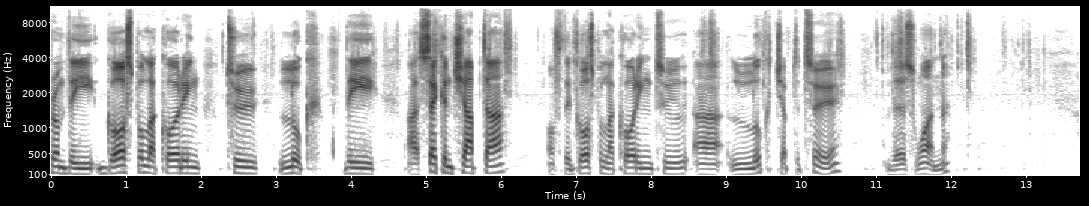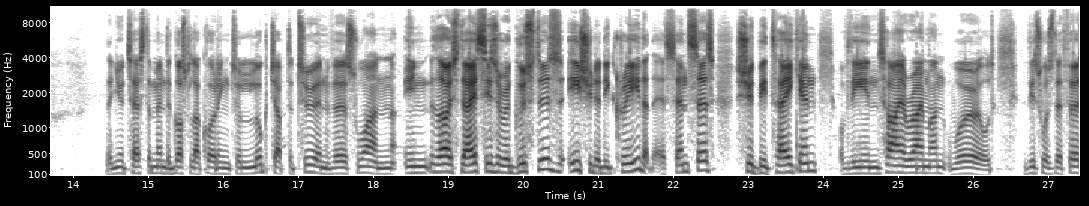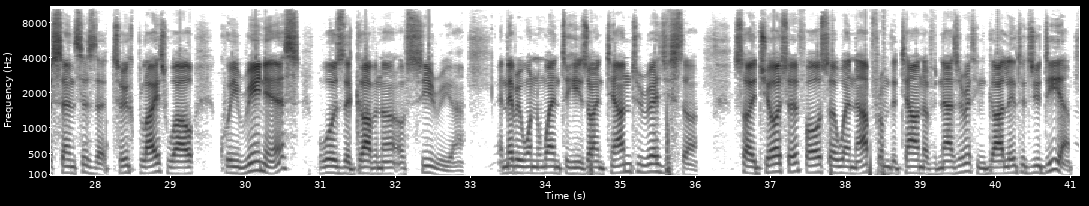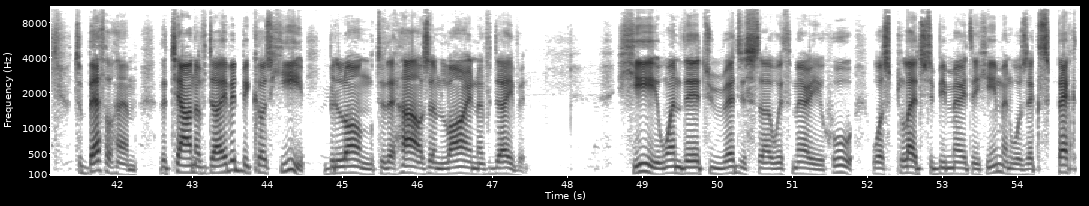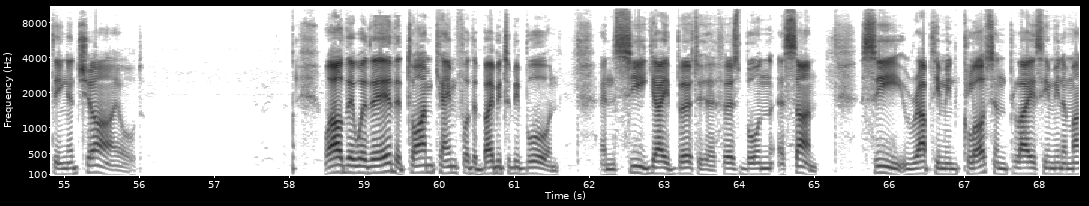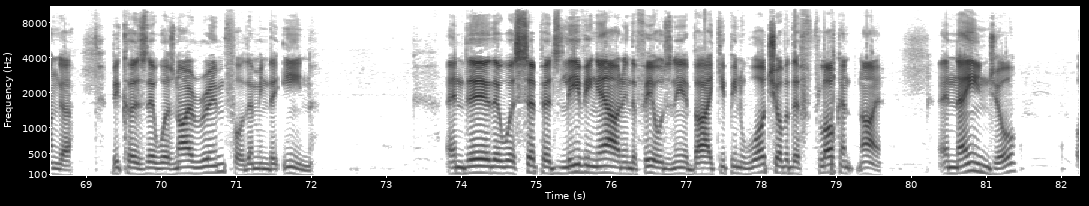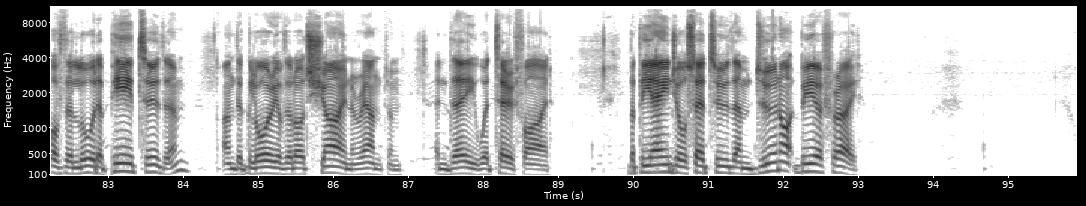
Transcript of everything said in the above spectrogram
from the Gospel according to Luke, the uh, second chapter of the Gospel according to uh, Luke, chapter 2, verse 1 the New Testament, the Gospel according to Luke chapter 2 and verse 1. In those days, Caesar Augustus issued a decree that a census should be taken of the entire Roman world. This was the first census that took place while Quirinius was the governor of Syria, and everyone went to his own town to register. So Joseph also went up from the town of Nazareth in Galilee to Judea, to Bethlehem, the town of David, because he belonged to the house and line of David. He went there to register with Mary, who was pledged to be married to him and was expecting a child. While they were there, the time came for the baby to be born, and she gave birth to her firstborn, a son. She wrapped him in cloths and placed him in a manger, because there was no room for them in the inn. And there there were shepherds living out in the fields nearby, keeping watch over the flock at night. An angel of the Lord appeared to them, and the glory of the Lord shone around them, and they were terrified. But the angel said to them, Do not be afraid.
